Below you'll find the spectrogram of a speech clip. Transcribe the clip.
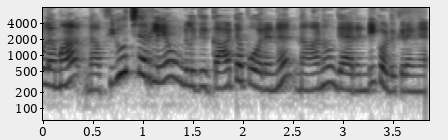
மூலமா நான் ஃபியூச்சர்லயும் உங்களுக்கு காட்ட போகிறேன்னு நானும் கேரண்டி கொடுக்குறேங்க.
